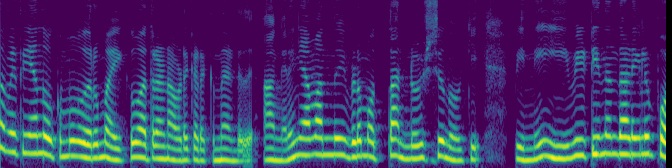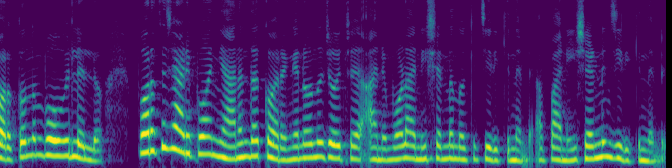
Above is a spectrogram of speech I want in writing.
സമയത്ത് ഞാൻ നോക്കുമ്പോൾ വെറും മൈക്ക് മാത്രമാണ് അവിടെ കിടക്കുന്നതേണ്ടത് അങ്ങനെ ഞാൻ വന്ന് ഇവിടെ മൊത്തം അന്വേഷിച്ച് നോക്കി. പിന്നെ ഈ വീട്ടിൽ നിന്ന് എന്താണെങ്കിലും പുറത്തൊന്നും പോവില്ലല്ലോ. പുറത്ത് ഞാനെന്താ കുരങ്ങനോ എന്ന് ചോദിച്ച് അനുമോൾ അനീഷണ്ണെ നോക്കി ചിരിക്കുന്നുണ്ട്. അപ്പോൾ അനീഷണ്ണും ചിരിക്കുന്നുണ്ട്.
